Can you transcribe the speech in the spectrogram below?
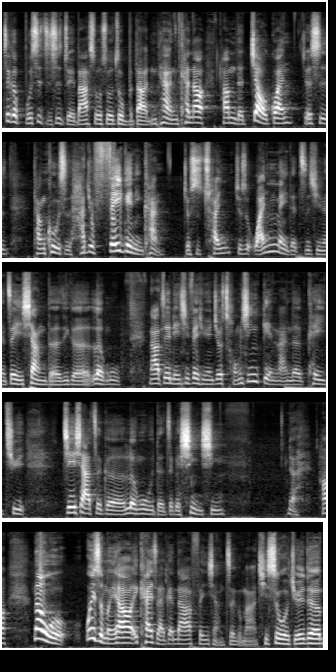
这个不是只是嘴巴说说做不到。你看，你看到他们的教官就是汤库斯，他就飞给你看，就是穿，就是完美的执行了这一项的这个任务。那这些年轻飞行员就重新点燃了可以去接下这个任务的这个信心。那好，那我为什么要一开始来跟大家分享这个嘛？其实我觉得。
